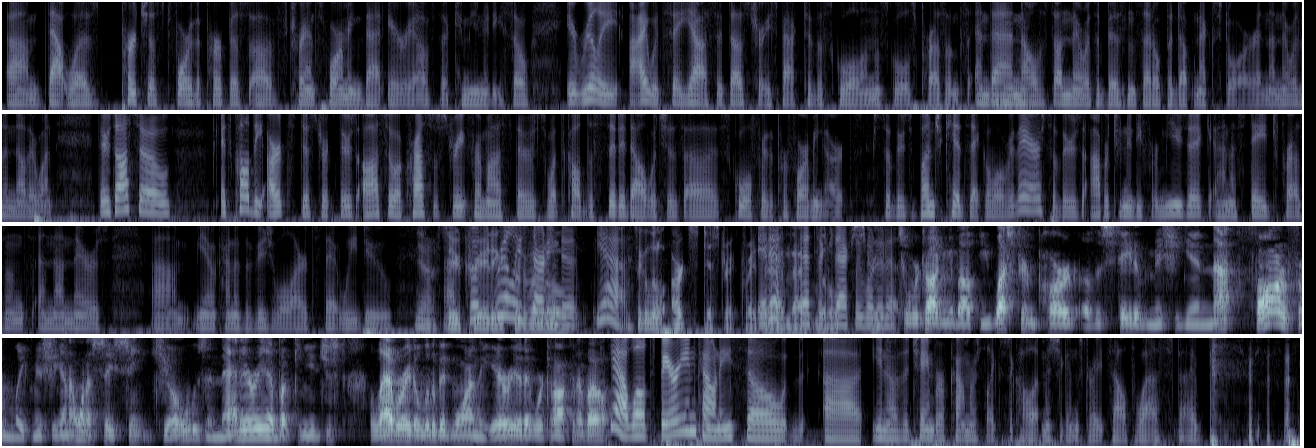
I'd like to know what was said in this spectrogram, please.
um, that was purchased for the purpose of transforming that area of the community. So it really, I would say, yes, it does trace back to the school and the school's presence. And then all of a sudden there was a business that opened up next door, and then there was another one. There's also, it's called the Arts District. There's also across the street from us, there's what's called the Citadel, which is a school for the performing arts. So there's a bunch of kids that go over there. So there's opportunity for music and a stage presence. And then there's, um, you know, kind of the visual arts that we do. Yeah, so Uh, you're so it's creating really sort of starting a little. to, yeah, It's like a little arts district right it there. is. in that That's little exactly what it is. So we're talking about the western part of the state of Michigan, not far from Lake Michigan. I want to say St. Joe's in that area, but can you just elaborate a little bit more on the area that we're talking about? Yeah, well, it's Berrien County, so uh, you know the Chamber of Commerce likes to call it Michigan's Great Southwest. I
